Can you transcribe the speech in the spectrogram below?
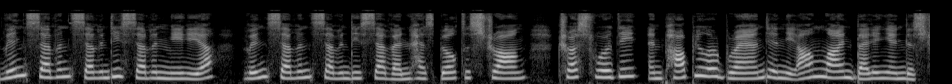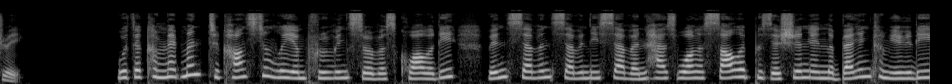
Vin777 Media, Vin777 has built a strong, trustworthy, and popular brand in the online betting industry. With a commitment to constantly improving service quality, Vin777 has won a solid position in the betting community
